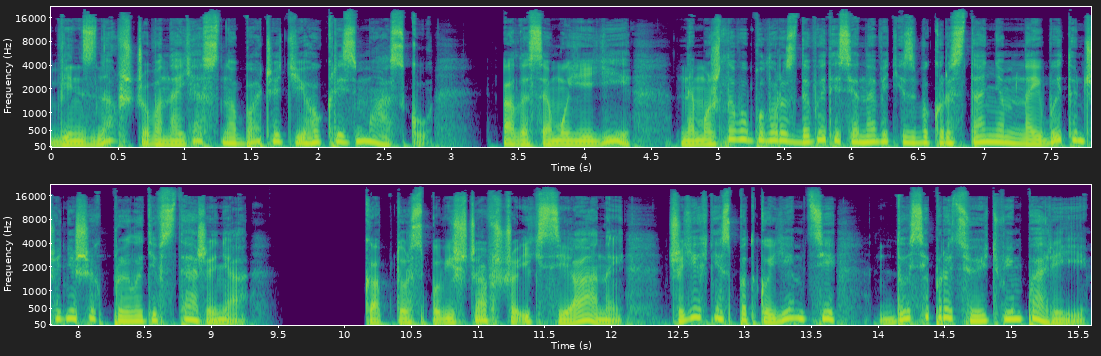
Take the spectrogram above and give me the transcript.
Він знав, що вона ясно бачить його крізь маску, але саму її неможливо було роздивитися навіть із використанням найвитонченіших приладів стеження. Каптур сповіщав, що іксіани чи їхні спадкоємці досі працюють в імперії.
